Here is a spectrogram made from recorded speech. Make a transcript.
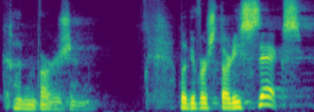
conversion. Look at verse 36.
